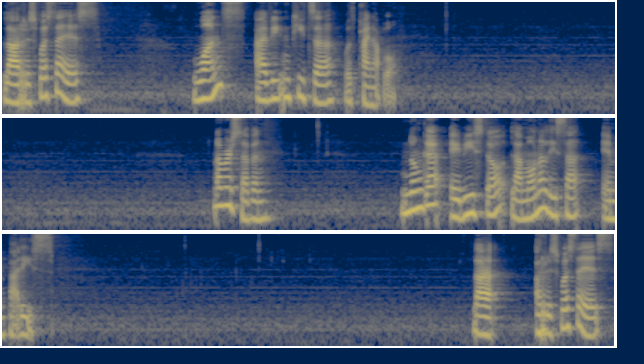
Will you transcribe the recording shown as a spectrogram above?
La respuesta es Once I've eaten pizza with pineapple. Number seven. Nunca he visto la Mona Lisa en París. La respuesta es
